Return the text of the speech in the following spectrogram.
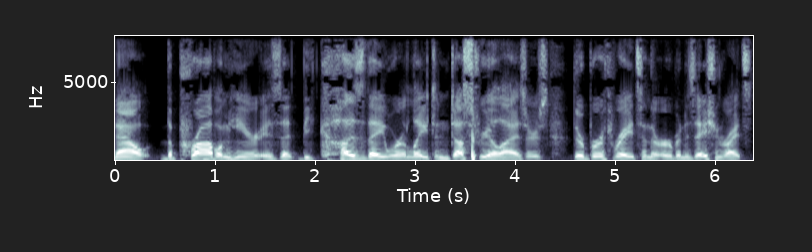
Now, the problem here is that because they were late industrializers, their birth rates and their urbanization rates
